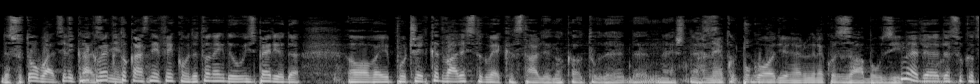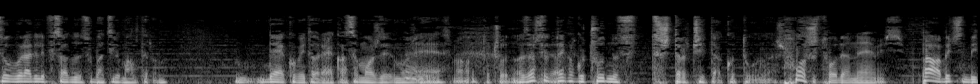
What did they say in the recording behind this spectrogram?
Da su to ubacili Neko kasnije. rekao to kasnije fejkovano, da to negde iz perioda ovaj, početka 20. veka stavljeno kao tu da da je neš, A neko pogodio, ne da neko zaba u zidu. Ne, da, da su kad su radili fasadu da su bacili malterom. Neko mi to rekao, sam možda... možda Ne, malo to čudno. A zašto Da. nekako čudno štrči tako tu, znaš? Pa što da ne, mislim. Pa obično bi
